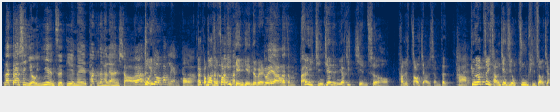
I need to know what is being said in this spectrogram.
那但是有燕子的 DNA，它可能含量很少啊。对，只放两个。它搞不好只放一点点，对不对？对啊，那怎么办？所以紧接着你要去检测哦，它的造假的成分。好，比如它最常见是用猪皮造假。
